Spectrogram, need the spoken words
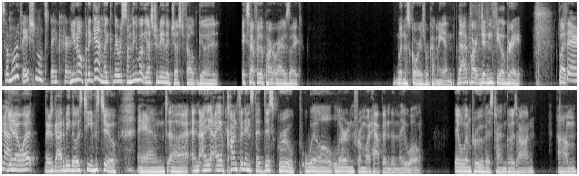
So motivational today, Kurt. you know but again like there was something about yesterday that just felt good except for the part where i was like when the scores were coming in. That part didn't feel great. But Fair enough. you know what? There's got to be those teams too. And uh, and I, I have confidence that this group will learn from what happened and they will they will improve as time goes on. Um,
